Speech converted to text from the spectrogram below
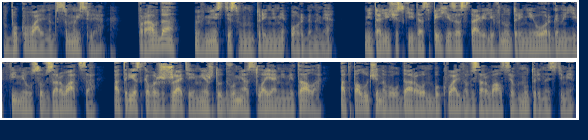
В буквальном смысле. Правда, вместе с внутренними органами. Металлические доспехи заставили внутренние органы Ефимиуса взорваться. От резкого сжатия между двумя слоями металла от полученного удара он буквально взорвался внутренностями,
